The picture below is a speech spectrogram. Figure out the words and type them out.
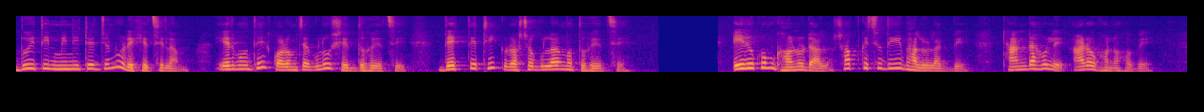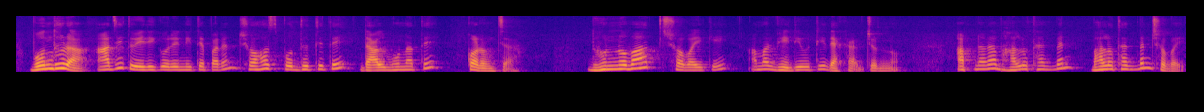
দুই তিন মিনিটের জন্য রেখেছিলাম। এর মধ্যে করম চাগুলো সেদ্ধ হয়েছে। দেখতে ঠিক রসগোল্লার মতো হয়েছে। এইরকম ঘন ডাল সব কিছু দিয়েই ভালো লাগবে। ঠান্ডা হলে আরও ঘন হবে। বন্ধুরা, আজই তৈরি করে নিতে পারেন সহজ পদ্ধতিতে ডাল ভুনাতে করম চা। ধন্যবাদ সবাইকে আমার ভিডিওটি দেখার জন্য। আপনারা ভালো থাকবেন ভালো থাকবেন সবাই।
